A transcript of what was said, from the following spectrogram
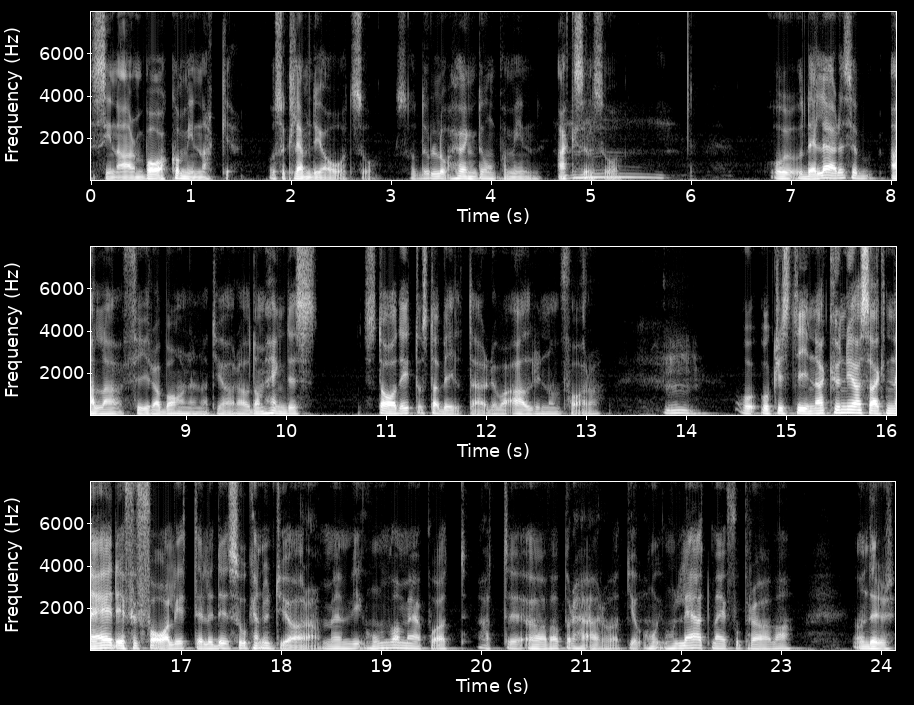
sin arm bakom min nacke. Och så klämde jag åt så. Så då hängde hon på min axel så. Mm. Och, och, det lärde sig alla fyra barnen att göra. Och de hängde stadigt och stabilt där. Det var aldrig någon fara. Mm. Och Kristina kunde ju ha sagt nej, det är för farligt eller det, så kan du inte göra. Men vi, hon var med på att, att eh, öva på det här och att jag, hon, hon lät mig få pröva under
